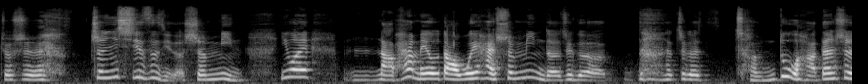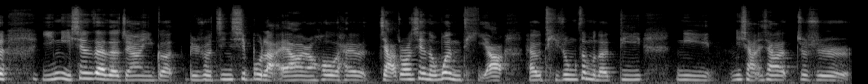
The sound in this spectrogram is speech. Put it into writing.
就是珍惜自己的生命，因为嗯，哪怕没有到危害生命的这个 这个。程度哈，但是以你现在的这样一个，比如说经期不来啊，然后还有甲状腺的问题啊，还有体重这么的低，你你想一下，就是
